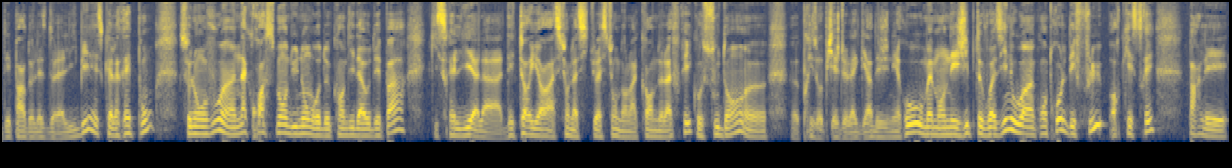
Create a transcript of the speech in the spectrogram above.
départ de l'Est de la Libye, est-ce qu'elle répond, selon vous, à un accroissement du nombre de candidats au départ qui serait lié à la détérioration de la situation dans la Corne de l'Afrique, au Soudan, euh, euh, prise au piège de la guerre des généraux, ou même en Égypte voisine, ou à un contrôle des flux orchestrés par les,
